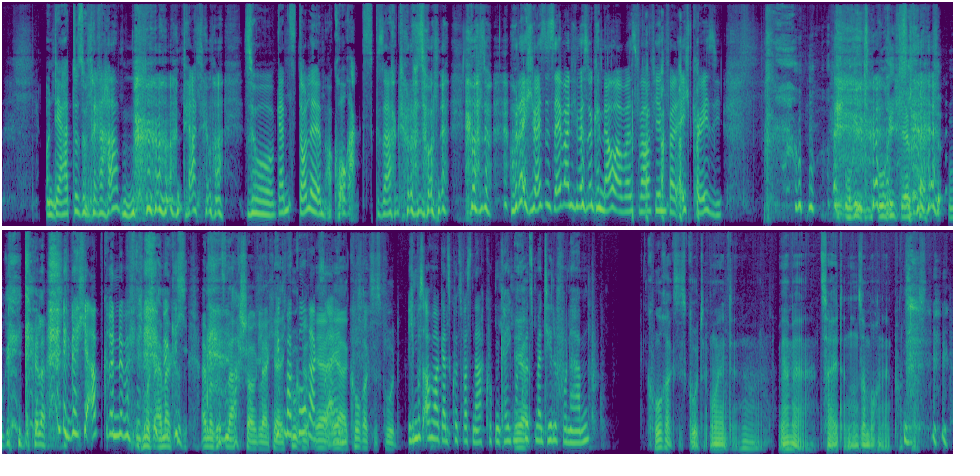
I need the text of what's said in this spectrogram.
Und der hatte so einen Raben. Und der hat immer so ganz dolle immer Korax gesagt oder so. Ne? Also, oder ich weiß es selber nicht mehr so genau, aber es war auf jeden Fall echt crazy. Uri, Uri Geller. Uri Geller. In welche Abgründe Ich muss einmal, kurz, einmal kurz nachschauen gleich. Gib ich mal Korax ja, ein. Ja, Korax ist gut. Ich muss auch mal ganz kurz was nachgucken. Kann ich mal Ja. kurz mein Telefon haben? Korax ist gut. Moment. Wir haben ja Zeit in unserem Wochenend-Podcast.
